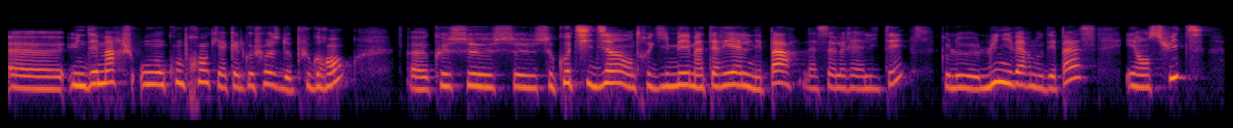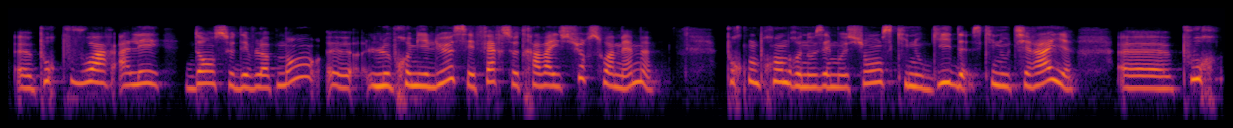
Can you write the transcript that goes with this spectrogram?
une démarche où on comprend qu'il y a quelque chose de plus grand, euh, que ce, quotidien, entre guillemets, matériel n'est pas la seule réalité, que l'univers nous dépasse. Et ensuite, euh, pour pouvoir aller dans ce développement, euh, le premier lieu, c'est faire ce travail sur soi-même pour comprendre nos émotions, ce qui nous guide, ce qui nous tiraille, pour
